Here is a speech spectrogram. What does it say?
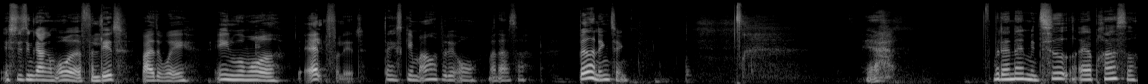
Jeg synes, en gang om året er for lidt, by the way. En uge om året er alt for lidt. Der kan ske meget på det år, men altså, bedre end ingenting. Ja. Hvordan er min tid? Er jeg presset?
